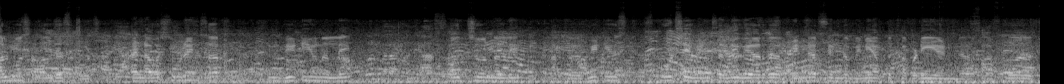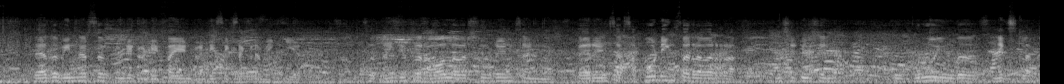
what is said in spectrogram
almost all the sports and our students are in B T ಯುನಲ್ಲಿ ಸೌತ್ ಝೋನಲ್ಲಿ ಅಥವಾ ಬಿ ಟಿ ಯು ಸ್ಪೋರ್ಟ್ಸ್ ಇವೆಂಟ್ಸಲ್ಲಿ we are the winners in the many of the kabaddi and softball they are the winners of twenty twenty five and twenty six academic year So thank you for all our students and parents are supporting for our uh, institution to grow in the next level.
